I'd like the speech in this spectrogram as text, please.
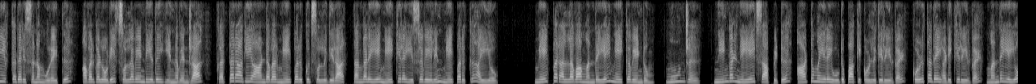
தீர்க்கதரிசனம் உரைத்து அவர்களோடே சொல்ல வேண்டியது என்னவென்றால் கர்த்தராகிய ஆண்டவர் மேய்ப்பருக்குச் சொல்லுகிறார் தங்களையே மேய்க்கிற இஸ்ரவேலின் மேய்ப்பருக்கு ஐயோ. மேய்ப்பர் அல்லவா மந்தையை மேய்க்க வேண்டும்? மூன்று. நீங்கள் நெய்யை சாப்பிட்டு ஆட்டுமயிரை உடுப்பாக்கிக் கொள்ளுகிறீர்கள் கொழுத்ததை அடிக்கிறீர்கள் மந்தையையோ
